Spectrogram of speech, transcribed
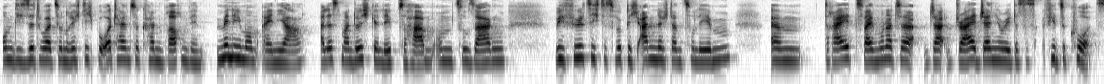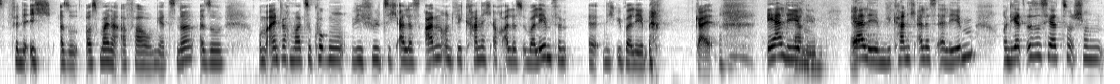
um die Situation richtig beurteilen zu können, brauchen wir Minimum ein Jahr, alles mal durchgelebt zu haben, um zu sagen, wie fühlt sich das wirklich an, nüchtern zu leben. Ähm, drei, zwei Monate Dry January, das ist viel zu kurz, finde ich. Also aus meiner Erfahrung jetzt, ne? Also um einfach mal zu gucken, wie fühlt sich alles an und wie kann ich auch alles überleben, für, äh, nicht überleben, geil, erleben. Erleben, ja. Erleben, wie kann ich alles erleben? Und jetzt ist es ja schon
